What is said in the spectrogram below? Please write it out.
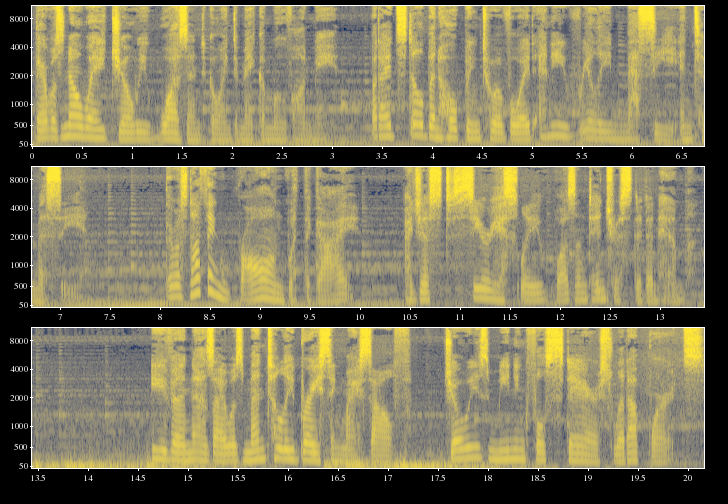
There was no way Joey wasn't going to make a move on me, but I'd still been hoping to avoid any really messy intimacy. There was nothing wrong with the guy. I just seriously wasn't interested in him. Even as I was mentally bracing myself, Joey's meaningful stare slid upwards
